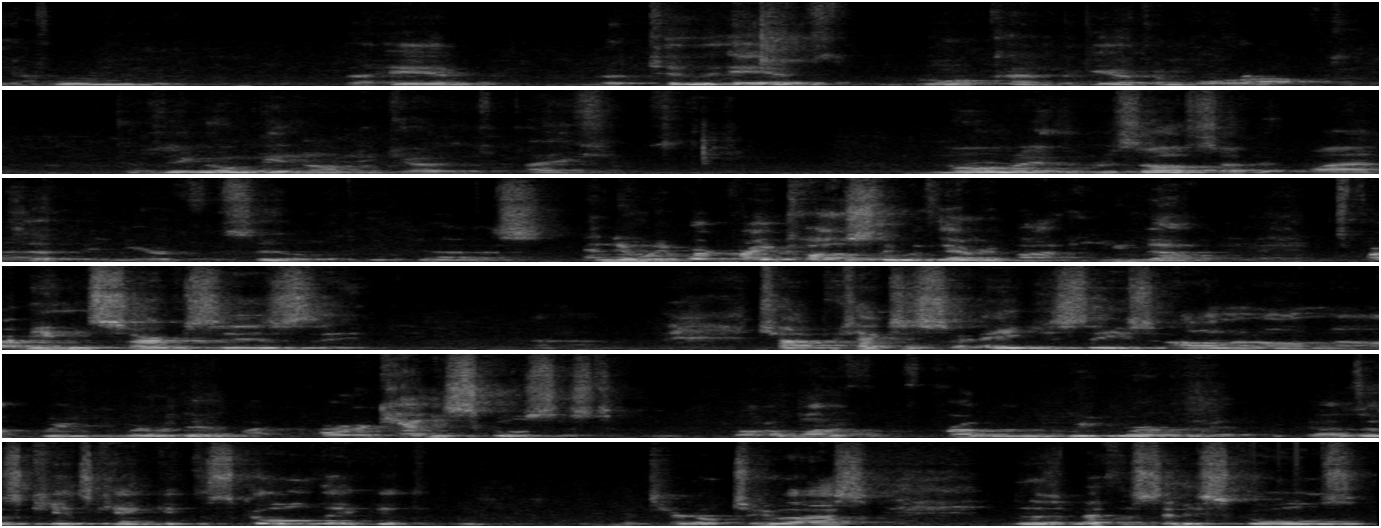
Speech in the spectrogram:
between the head, the two heads won't come together more often, because they're gonna get on each other's patients. Normally, the results of it winds up in your facility. It does. And then we work very closely with everybody. You know, Department of Human Services, Child Protection Agencies, on and on and on. We, we're within like Carter County School System. What a wonderful program we work with because those kids can't get to school. They get the material to us. Elizabethton City Schools,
